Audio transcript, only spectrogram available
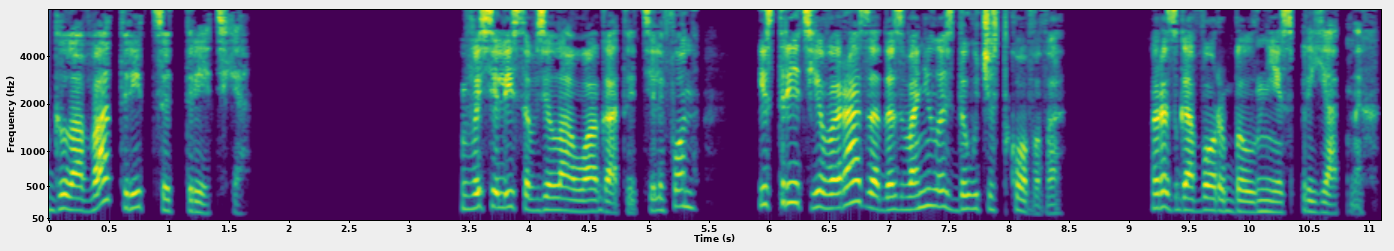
Глава 33. Василиса взяла у Агаты телефон и с третьего раза дозвонилась до участкового. Разговор был не из приятных,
